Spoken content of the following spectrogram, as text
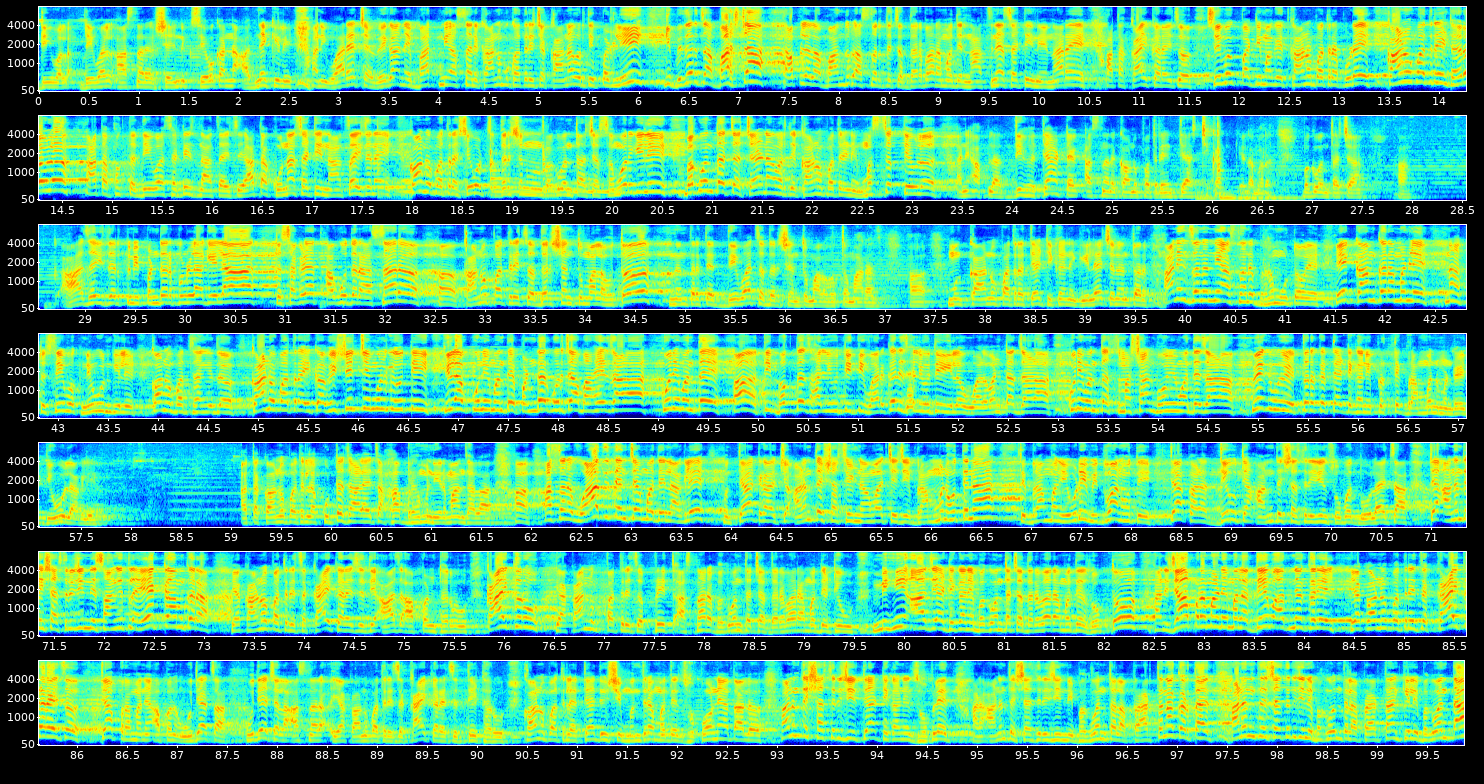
देवाला देवाला असणाऱ्या सैनिक सेवकांना आज्ञा केली आणि वाऱ्याच्या वेगाने बातमी असणारे कानोपात्रेच्या कानावरती पडली की बिदरचा बादशाह आपल्याला बांधून असणार त्याच्या दरबारामध्ये नाचण्यासाठी नेणार आहे. आता काय करायचं? सेवक पाठीमागे कानोपात्रा पुढे कानोपात्रेने ठरवलं. आता फक्त देवासाठीच नाचायचं आता कोणासाठी नाचायचं नाही? कानोपात्रा शेवटचं दर्शन म्हणून भगवंताच्या समोर गेली. भगवंताच्या चरणावर ते कानोपात्रेने मस्तक ठेवलं आणि आपला देह त्या टॅक असणाऱ्या कानोपात्रेने त्याच ठिकाणी केला महाराज. भगवंताच्या हा आजही जर तुम्ही पंढरपूरला गेलात तर सगळ्यात अगोदर असणार कानोपात्रेचं दर्शन तुम्हाला होतं नंतर त्या देवाचं दर्शन तुम्हाला होतं महाराज. हा मग कानोपात्रा त्या ठिकाणी गेल्याच्यानंतर अनेक जणांनी असणारे भ्रम उठवले. एक काम करा म्हणले ना ते सेवक निघून गेले. कानोपात्र सांगितलं कानोपात्रा एका विशेषची मुलगी होती. हिला कोणी म्हणते पंढरपूरच्या बाहेर जाळा. कोणी म्हणते हा ती भक्त झाली होती ती वारकरी झाली होती. हिला वळवंटात जाळा. कोणी म्हणतं स्मशानभूमीमध्ये जाळा. वेगवेगळे तर्क त्या ठिकाणी प्रत्येक ब्राह्मण मंडळी देऊ लागले. आता कानोपात्रीला कुठं जाळायचा हा भ्रम निर्माण झाला? हा असा वाद त्यांच्यामध्ये लागले. पण त्या काळचे अनंतशास्त्री नावाचे जे ब्राह्मण होते ना ते ब्राह्मण एवढे विद्वान होते. त्या काळात देव त्या आनंदशास्त्रीजींसोबत बोलायचा. त्या आनंदशास्त्रीजींनी सांगितलं एक काम करा. या कानोपात्रेचं काय करायचं ते आज आपण ठरवू. काय करू? या कानोपात्रेचं प्रेत असणारा भगवंताच्या दरबारामध्ये ठेवू. मीही आज या ठिकाणी भगवंताच्या दरबारामध्ये झोपतो आणि ज्याप्रमाणे मला देव आज्ञा करेल या कानोपात्रेचं काय करायचं? त्याप्रमाणे आपण उद्याचा उद्याच्याला असणारा या कानोपात्रेचं काय करायचं ते ठरवू. कानोपात्रेला त्या दिवशी मंदिरामध्ये झोपवण्यात आलं. अनंत शास्त्रीजी त्या ठिकाणी झोपलेत. आणि अनंत शास्त्रीजींनी भगवंताला प्रार्थना करतायत. अनंत शास्त्रीजींनी भगवंताला प्रार्थना केली. भगवंता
